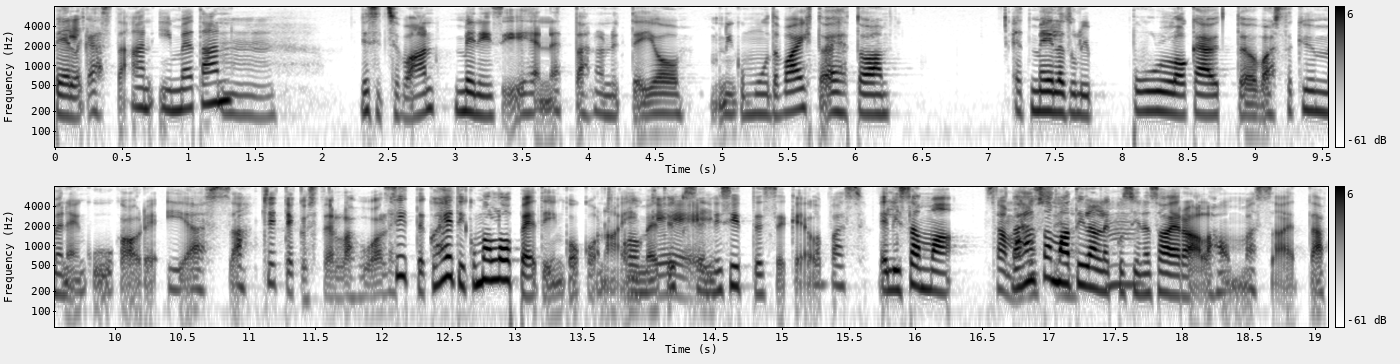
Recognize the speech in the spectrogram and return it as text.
pelkästään imetän. Mm. Ja sitten se vaan meni siihen, että no nyt ei ole niin kuin muuta vaihtoehtoa. että meillä tuli pullo käyttöön vasta kymmenen kuukauden iässä. Sittenkö Stella huoli? Sitten kun heti kun mä lopetin kokonaan okay. imetyksen, niin sitten se kelpasi. Eli sama, sama vähän sama siinä. tilanne mm. kuin siinä sairaalahommassa, että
